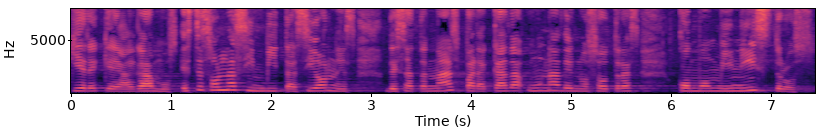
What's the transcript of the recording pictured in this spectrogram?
quiere que hagamos. Estas son las invitaciones de Satanás para cada una de nosotras como ministros,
